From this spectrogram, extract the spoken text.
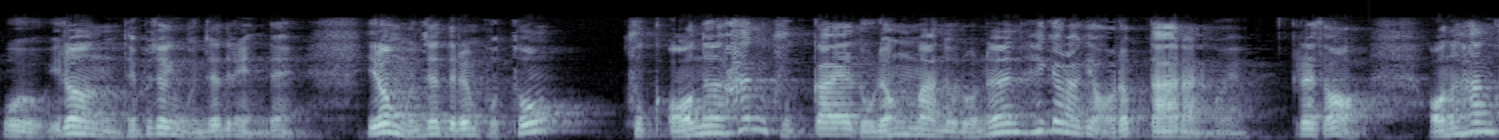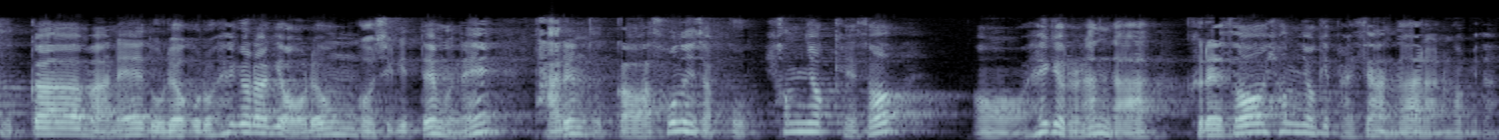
뭐 이런 대표적인 문제들이 있는데, 이런 문제들은 보통 국- 어느 한 국가의 노력만으로는 해결하기 어렵다라는 거예요. 그래서 어느 한 국가만의 노력으로 해결하기 어려운 것이기 때문에 다른 국가와 손을 잡고 협력해서 어, 해결을 한다. 그래서 협력이 발생한다라는 겁니다.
